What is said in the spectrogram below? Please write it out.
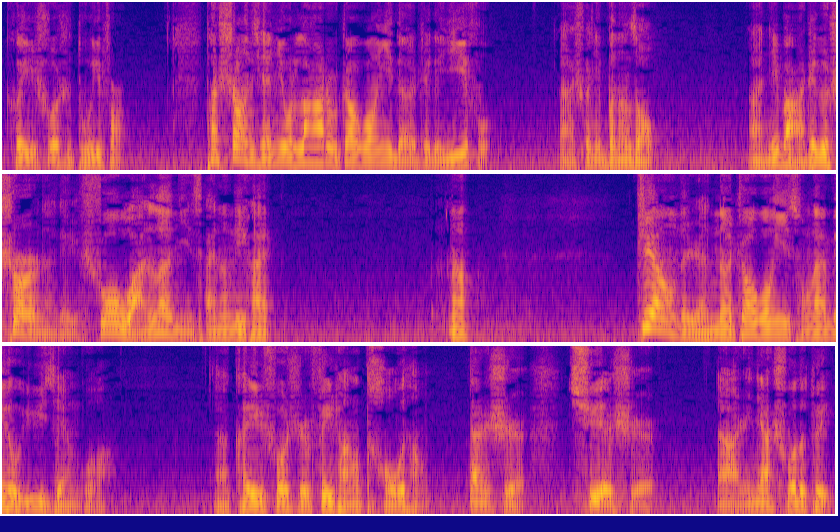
可以说是独一份儿。他上前就拉住赵光义的这个衣服。啊，说你不能走，啊，你把这个事儿呢给说完了，你才能离开。啊，这样的人呢，赵光义从来没有遇见过，啊，可以说是非常的头疼。但是确实，啊，人家说的对，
